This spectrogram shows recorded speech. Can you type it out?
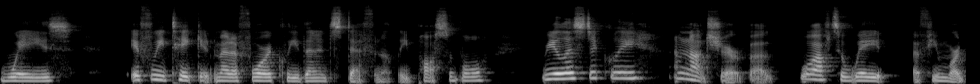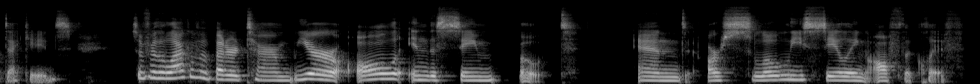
ways if we take it metaphorically, then it's definitely possible. Realistically, I'm not sure, but we'll have to wait a few more decades. So, for the lack of a better term, we are all in the same boat and are slowly sailing off the cliff.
